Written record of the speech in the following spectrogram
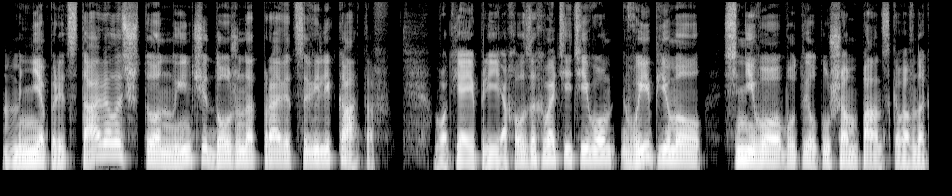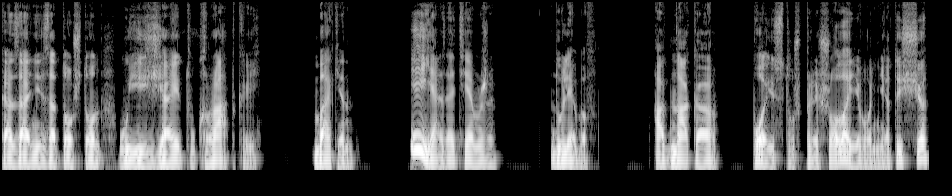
Мне представилось, что нынче должен отправиться Великатов. Вот я и приехал захватить его, выпью, мол, с него бутылку шампанского в наказание за то, что он уезжает украдкой. Бакин. И я за тем же. Дулебов. Однако поезд уж пришел, а его нет еще.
